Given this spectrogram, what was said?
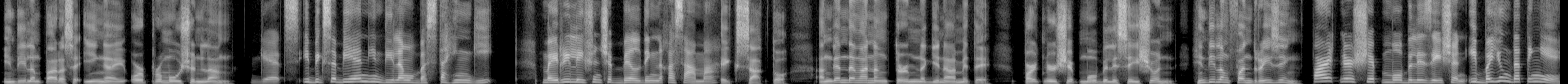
hindi lang para sa ingay or promotion lang. Gets. Ibig sabihin, hindi lang basta hingi. May relationship building na kasama. Eksakto. Ang ganda nga ng term na ginamit eh, partnership mobilization, hindi lang fundraising. Partnership mobilization. Iba yung dating eh.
